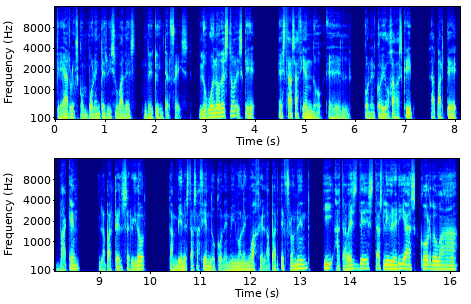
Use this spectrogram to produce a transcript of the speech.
crear los componentes visuales de tu interface. Lo bueno de esto es que estás haciendo el, con el código JavaScript la parte backend, la parte del servidor, también estás haciendo con el mismo lenguaje la parte frontend y a través de estas librerías Córdoba,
